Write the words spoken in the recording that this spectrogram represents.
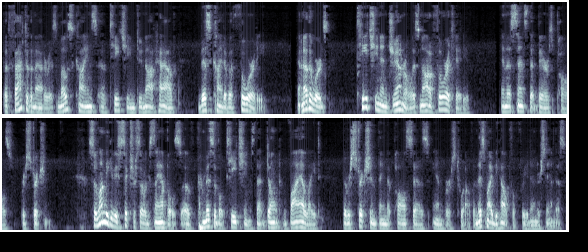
But the fact of the matter is most kinds of teaching do not have this kind of authority. In other words, teaching in general is not authoritative in the sense that bears Paul's restriction. So let me give you six or so examples of permissible teachings that don't violate the restriction thing that Paul says in verse 12. And this might be helpful for you to understand this,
